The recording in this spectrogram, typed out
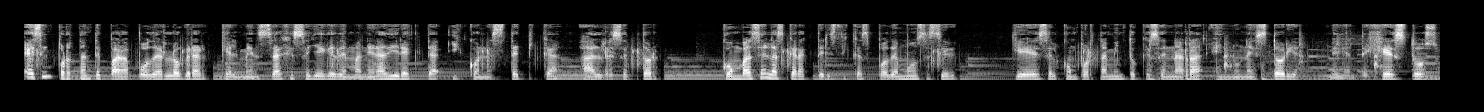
Es importante para poder lograr que el mensaje se llegue de manera directa y con estética al receptor. Con base a las características podemos decir que es el comportamiento que se narra en una historia, mediante gestos,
